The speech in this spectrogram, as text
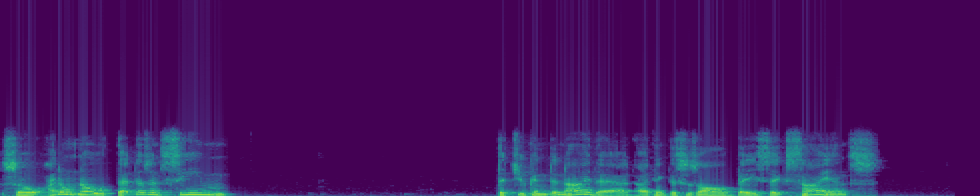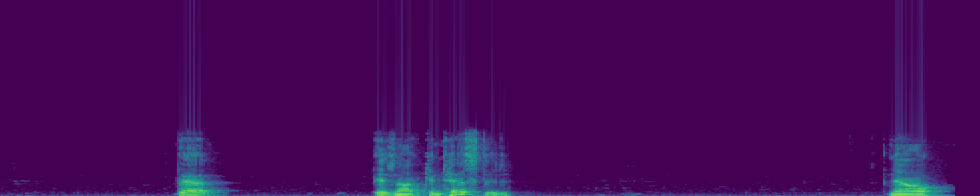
So I don't know, that doesn't seem that you can deny that. I think this is all basic science that is not contested. Now,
